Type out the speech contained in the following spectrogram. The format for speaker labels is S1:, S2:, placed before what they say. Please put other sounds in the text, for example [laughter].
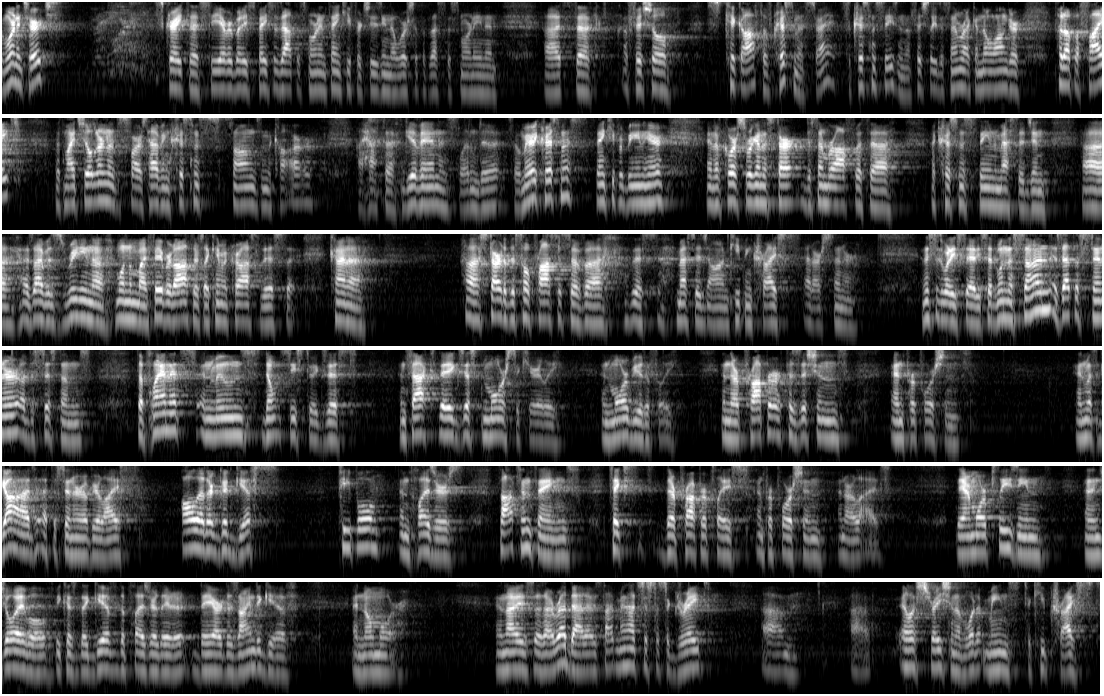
S1: Good morning, church. It's great to see everybody's faces out this morning. Thank you for choosing to worship with us this morning. And uh, it's the official kickoff of Christmas, right? It's the Christmas season, officially December. I can no longer put up a fight with my children as far as having Christmas songs in the car. I have to give in and just let them do it. So, Merry Christmas. Thank you for being here. And of course, we're going to start December off with a, a Christmas themed message. And uh, as I was reading uh, one of my favorite authors, I came across this that kind of uh, started this whole process of uh, this message on keeping Christ at our center. And this is what he said He said, When the sun is at the center of the systems, the planets and moons don't cease to exist. In fact, they exist more securely and more beautifully in their proper positions and proportions. And with God at the center of your life, all other good gifts, people and pleasures, thoughts and things takes their proper place and proportion in our lives. They are more pleasing and enjoyable because they give the pleasure they are designed to give and no more. And I, as I read that, I was thought, man, that's just such a great um, uh, illustration of what it means to keep Christ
